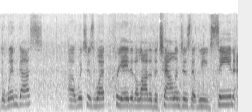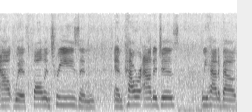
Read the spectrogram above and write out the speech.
The wind gusts uh, which is what created a lot of the challenges that we've seen out with fallen trees and, and power outages. We had about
